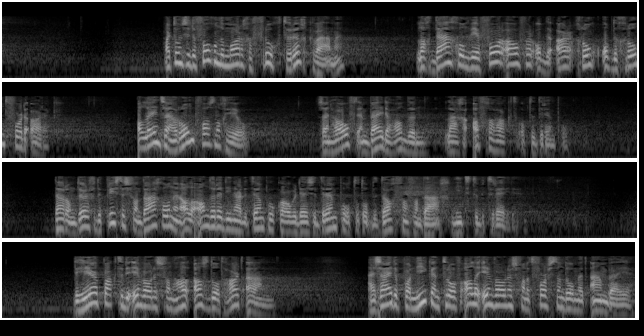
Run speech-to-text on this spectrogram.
Maar toen ze de volgende morgen vroeg terugkwamen, lag Dagon weer voorover op de, grond, op de grond voor de ark. Alleen zijn romp was nog heel. Zijn hoofd en beide handen lagen afgehakt op de drempel. Daarom durven de priesters van Dagon en alle anderen die naar de tempel komen deze drempel tot op de dag van vandaag niet te betreden. De Heer pakte de inwoners van Asdod hard aan. Hij zaaide paniek en trof alle inwoners van het vorstendom met aanbijen.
